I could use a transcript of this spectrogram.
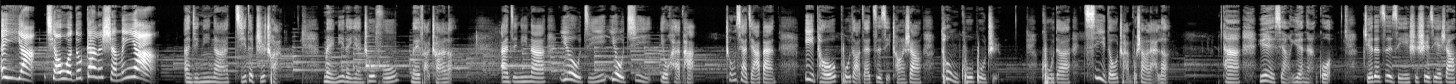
哎呀！瞧我都干了什么呀！安吉丽娜急得直喘，美丽的演出服没法穿了。安吉丽娜又急又气又害怕，冲下甲板，一头扑倒在自己床上，痛哭不止，哭得气都喘不上来了。她越想越难过，觉得自己是世界上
